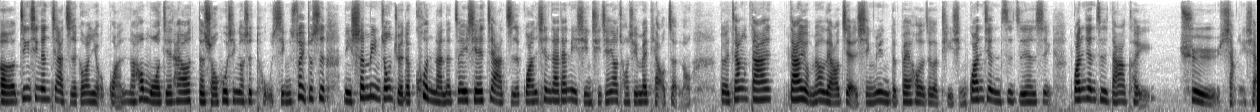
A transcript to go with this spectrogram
呃，金星跟价值观有关，然后摩羯它要的守护星又是土星，所以就是你生命中觉得困难的这一些价值观，现在在逆行期间要重新被调整哦。对，这样大家大家有没有了解行运的背后的这个题型？关键字这件事情，关键字大家可以。去想一下，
